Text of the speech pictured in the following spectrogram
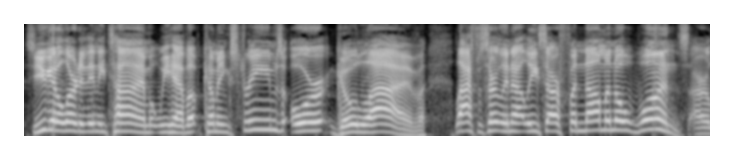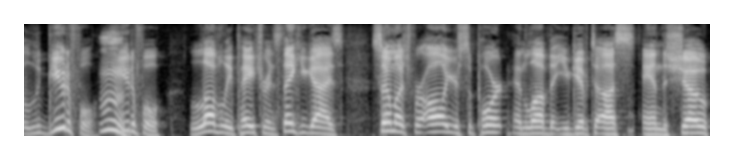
so you get alerted anytime we have upcoming streams or go live. Last but certainly not least, our phenomenal ones, our beautiful, mm. beautiful lovely patrons. Thank you guys so much for all your support and love that you give to us and the show.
